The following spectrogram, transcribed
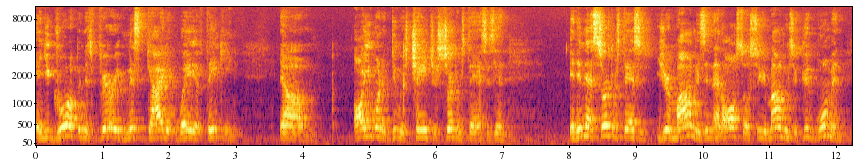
and you grow up in this very misguided way of thinking. Um, all you want to do is change your circumstances, and and in that circumstances, your mom is in that also. So your mom, who's a good woman,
